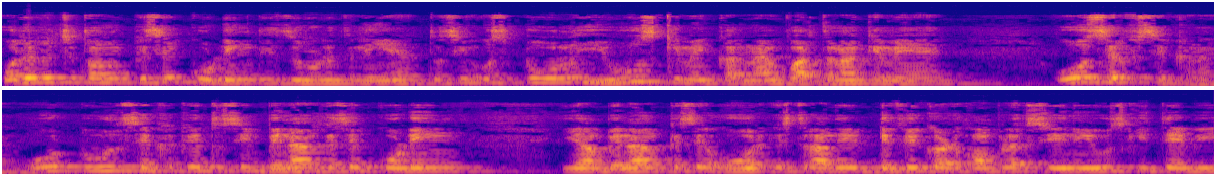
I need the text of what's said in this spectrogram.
ਉਹਦੇ ਵਿੱਚ ਤੁਹਾਨੂੰ ਕਿਸੇ ਕੋਡਿੰਗ ਦੀ ਜ਼ਰੂਰਤ ਨਹੀਂ ਹੈ, ਤੁਸੀਂ ਉਸ ਟੂਲ ਨੂੰ ਯੂਜ਼ ਕਿਵੇਂ ਕਰਨਾ ਹੈ, ਵਰਤਣਾ ਕਿਵੇਂ ਹੈ, ਉਹ ਸਿਰਫ ਸਿੱਖਣਾ ਹੈ। ਉਹ ਟੂਲ ਸਿੱਖ ਕੇ ਤੁਸੀਂ ਬਿਨਾਂ ਕਿਸੇ ਕੋਡਿੰਗ ਜਾਂ ਬਿਨਾਂ ਕਿਸੇ ਹੋਰ ਇਸ ਤਰ੍ਹਾਂ ਦੀ ਡਿਫਿਕਲਟ ਕੰਪਲੈਕਸ ਚੀਜ਼ ਯੂਜ਼ ਕੀਤੇ ਵੀ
